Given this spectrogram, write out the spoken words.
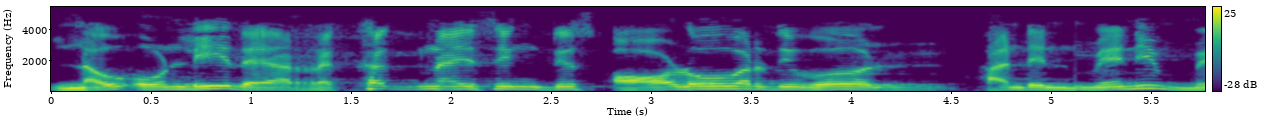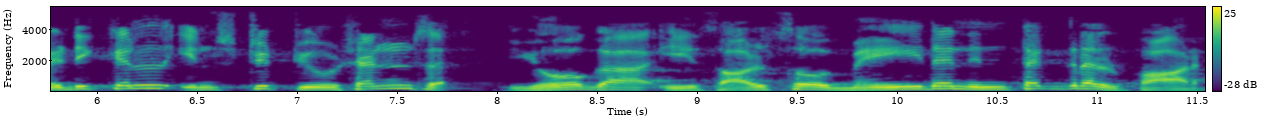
Now only they are recognizing this all over the world. And in many medical institutions, yoga is also made an integral part.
